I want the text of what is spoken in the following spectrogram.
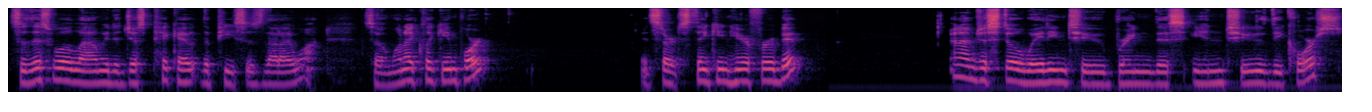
So this will allow me to just pick out the pieces that I want. So when I click import, it starts thinking here for a bit. And I'm just still waiting to bring this into the course.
